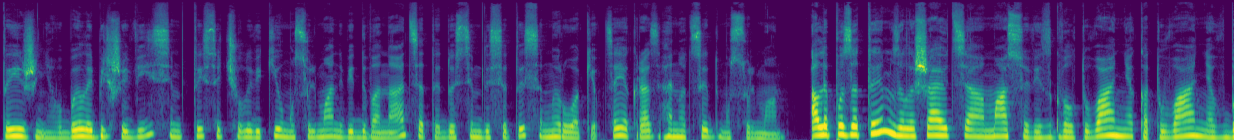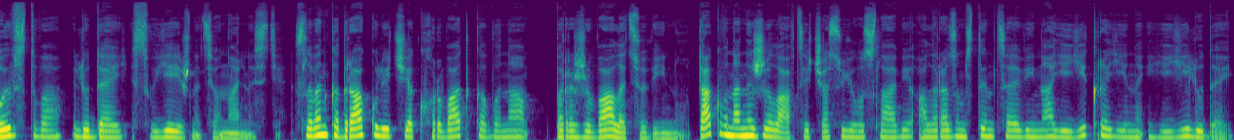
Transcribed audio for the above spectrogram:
тижня вбили більше 8 тисяч чоловіків мусульман від 12 до 77 років. Це якраз геноцид мусульман. Але поза тим залишаються масові зґвалтування, катування, вбивства людей своєї ж національності. Славенка Дракуліч, як хорватка, вона переживала цю війну. Так вона не жила в цей час у Югославії, але разом з тим це війна її країни і її людей.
